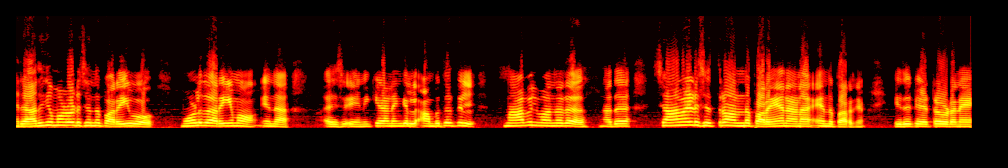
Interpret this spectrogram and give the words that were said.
രാധിക മോളോട് ചെന്ന് പറയുവോ? മോളിത് അറിയുമോ? എന്ന് എനിക്കാണെങ്കിൽ അബദ്ധത്തിൽ നാവിൽ വന്നത് അത് ശ്യാമയുടെ ചിത്രമാണെന്ന് പറയാനാണ് എന്ന് പറഞ്ഞു. ഇത് കേട്ട ഉടനെ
